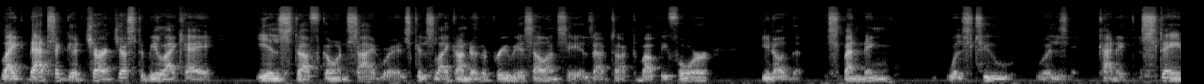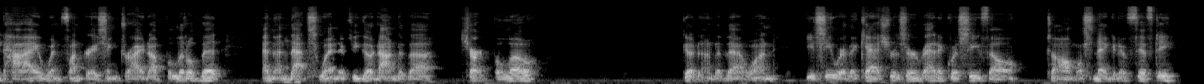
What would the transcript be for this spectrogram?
like, that's a good chart just to be like, hey, is stuff going sideways? Because, like, under the previous LNC, as I've talked about before, you know, the spending was too, was kind of stayed high when fundraising dried up a little bit. And then that's when, if you go down to the chart below, go down to that one, you see where the cash reserve adequacy fell to almost negative 50.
